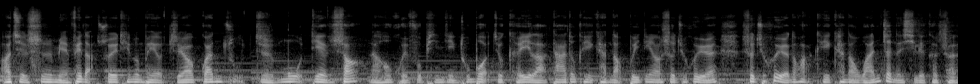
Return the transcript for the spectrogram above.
而且是免费的。所以听众朋友只要关注“纸木电商”，然后回复“瓶颈突破”就可以了。大家都可以看到，不一定要社区会员，社区会员的话可以看到完整的系列课程。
